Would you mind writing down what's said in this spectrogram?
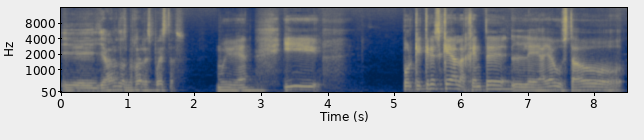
y llevarnos las mejores respuestas. Muy bien. ¿Y por qué crees que a la gente le haya gustado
